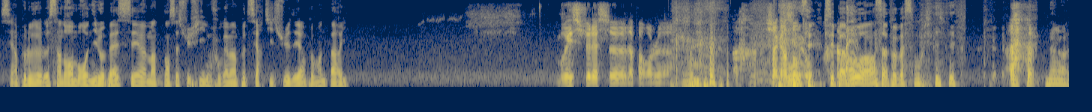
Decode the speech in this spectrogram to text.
c'est un peu le, syndrome Ronnie Lopez, c'est euh, maintenant ça suffit, il nous faut quand même un peu de certitude et un peu moins de paris. Brice, je te laisse la parole. Chacun son tour. C'est pas beau, hein, ça peut pas se mouiller. non, non,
